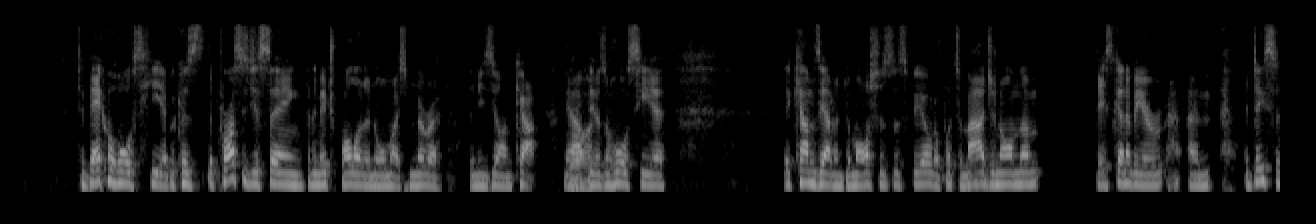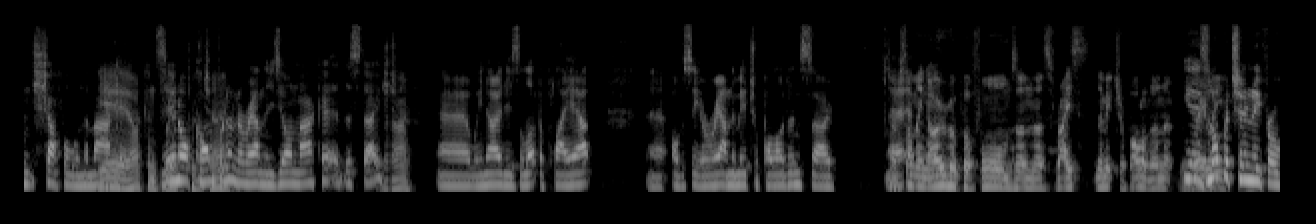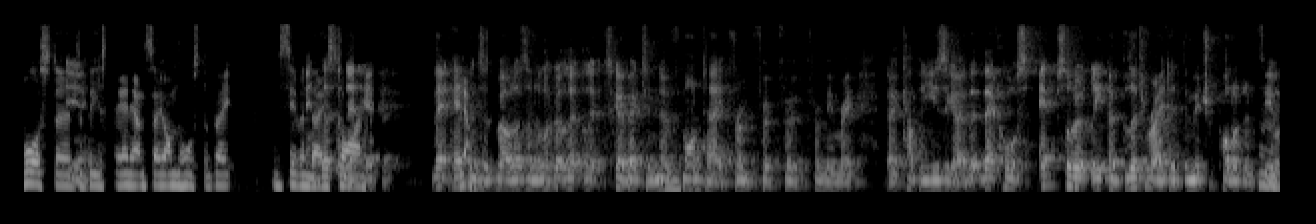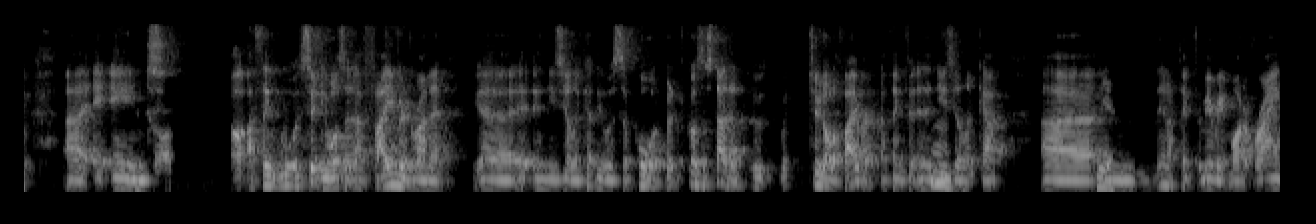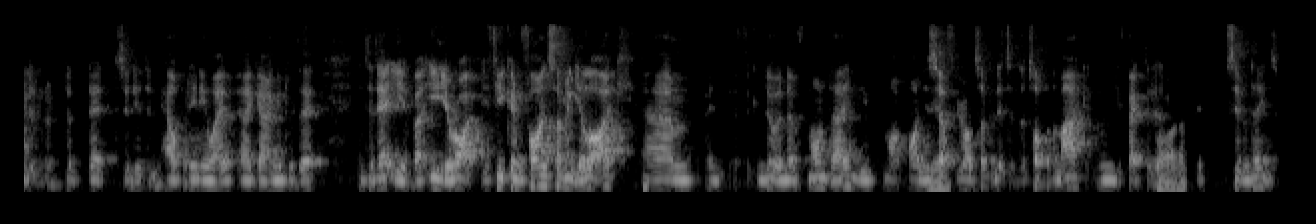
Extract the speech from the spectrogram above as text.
to back a horse here because the prices you're seeing for the Metropolitan almost mirror the New Zealand Cup. Now, right. if there's a horse here that comes out and demolishes this field or puts a margin on them, there's going to be a, a, a decent shuffle in the market. Yeah, I can see. We're not confident around the New Zealand market at this stage. No. Uh, we know there's a lot to play out, uh, obviously around the Metropolitan. So, so if uh, something overperforms in this race, the Metropolitan, yeah, really... there's an opportunity for a horse to, yeah. to be a standout and say, I'm the horse to beat in seven and days' time. That happens yep. as well, doesn't it? Look at let, us go back to Nymph Monte from from, from memory a couple of years ago. That, that horse absolutely obliterated the Metropolitan field, mm. uh, and I think it certainly wasn't a favoured runner uh, in New Zealand Cup. There was support, but of course it started it was two dollar favourite, I think, for, in the mm. New Zealand Cup. Uh, yeah. And then I think from memory it might have rained, and that certainly didn't help it anyway uh, going into the into that year. But yeah, you're right. If you can find something you like, um, and if it can do a Nymph Monte, you might find yourself yeah. you're on something that's at the top of the market and you've backed it right. at 17s.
